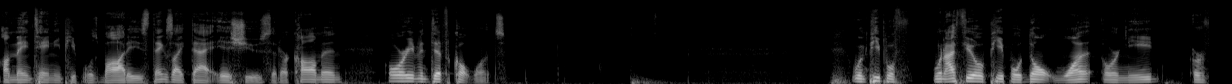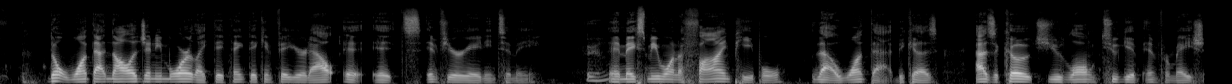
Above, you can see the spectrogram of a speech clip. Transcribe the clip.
on maintaining people's bodies, things like that, issues that are common or even difficult ones. When people, when I feel people don't want or need or don't want that knowledge anymore, like they think they can figure it out, it, it's infuriating to me. Yeah. It makes me want to find people that want that because as a coach, you long to give information.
